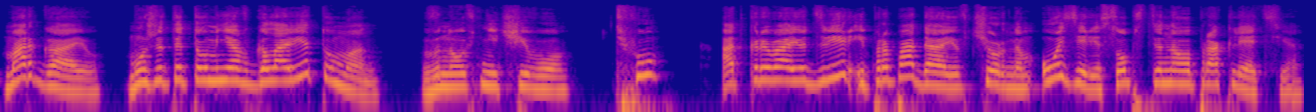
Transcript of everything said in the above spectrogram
Моргаю. Может, это у меня в голове туман? Вновь ничего. Тьфу! Открываю дверь и пропадаю в черном озере собственного проклятия.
